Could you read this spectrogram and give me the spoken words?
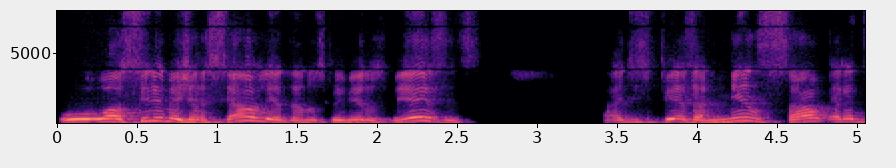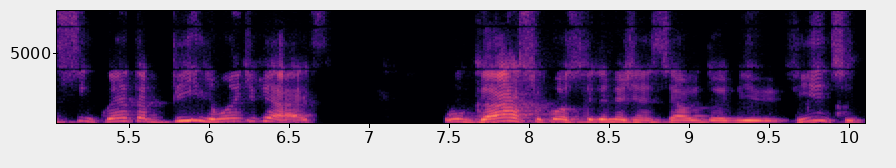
O, o, auxílio emergencial, Leda, nos primeiros meses, a despesa mensal era de 50 bilhões de reais. O gasto com o auxílio emergencial em 2020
